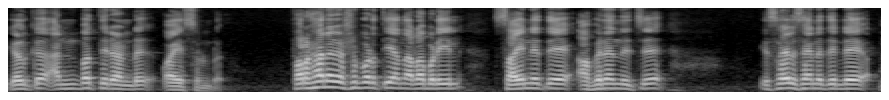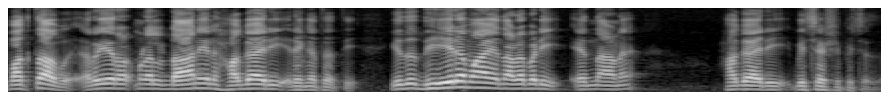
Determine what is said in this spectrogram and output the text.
ഇയാൾക്ക് അൻപത്തിരണ്ട് വയസ്സുണ്ട്. ഫർഹാനെ രക്ഷപ്പെടുത്തിയ നടപടിയിൽ സൈന്യത്തെ അഭിനന്ദിച്ച് ഇസ്രായേൽ സൈന്യത്തിന്റെ വക്താവ് റിയർ അഡ്മിറൽ ഡാനിയൽ ഹഗാരി രംഗത്തെത്തി. ഇത് ധീരമായ നടപടി എന്നാണ് ഹഗാരി വിശേഷിപ്പിച്ചത്.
